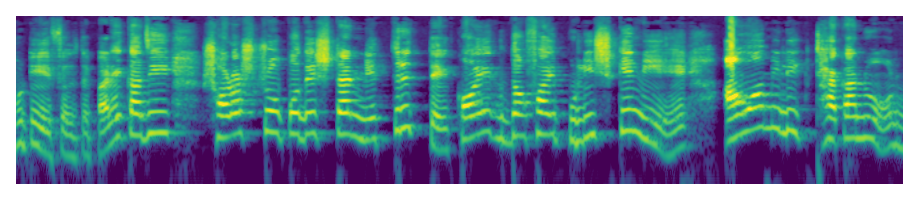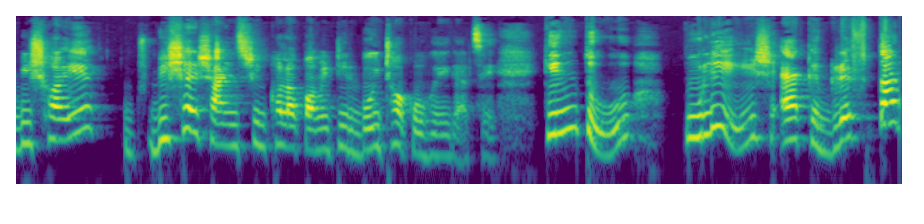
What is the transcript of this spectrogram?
ঘটিয়ে ফেলতে পারে। কাজেই স্বরাষ্ট্র উপদেষ্টার নেতৃত্বে কয়েক দফায় পুলিশকে নিয়ে আওয়ামী লীগ ঠেকানোর বিষয়ে বিশেষ আইন শৃঙ্খলা কমিটির বৈঠকও হয়ে গেছে। কিন্তু পুলিশ এক গ্রেফতার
